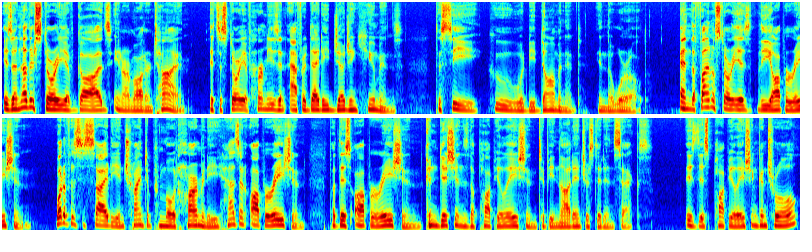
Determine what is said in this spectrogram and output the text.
is another story of gods in our modern time. It's a story of Hermes and Aphrodite judging humans to see who would be dominant in the world. And the final story is The Operation. What if a society, in trying to promote harmony, has an operation, but this operation conditions the population to be not interested in sex? Is this population control,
